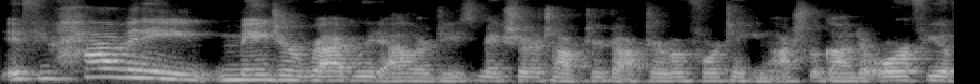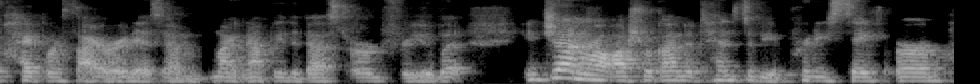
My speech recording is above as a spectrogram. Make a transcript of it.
if you have any major ragweed allergies, make sure to talk to your doctor before taking ashwagandha. Or if you have hyperthyroidism, might not be the best herb for you. But in general, ashwagandha tends to be a pretty safe herb.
